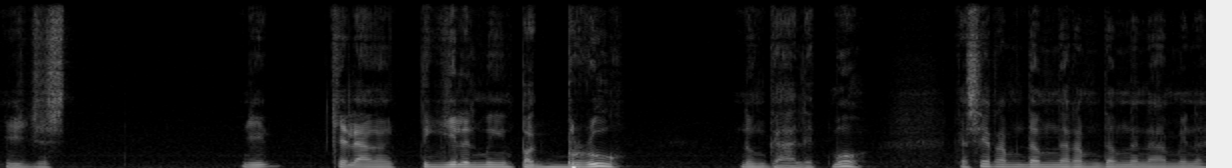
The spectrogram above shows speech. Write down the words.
you just, you, kailangan tigilan mo yung pag-brew ng galit mo. Kasi ramdam na ramdam na namin na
